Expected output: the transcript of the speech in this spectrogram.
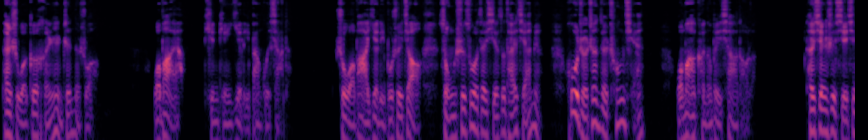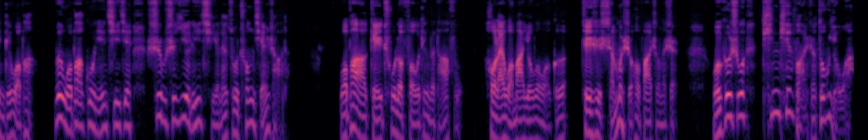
但是我哥很认真的说：“我爸呀，天天夜里扮鬼吓的。”说我爸夜里不睡觉，总是坐在写字台前面，或者站在窗前。我妈可能被吓到了，她先是写信给我爸，问我爸过年期间是不是夜里起来坐窗前啥的。我爸给出了否定的答复。后来我妈又问我哥，这是什么时候发生的事我哥说天天晚上都有啊。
